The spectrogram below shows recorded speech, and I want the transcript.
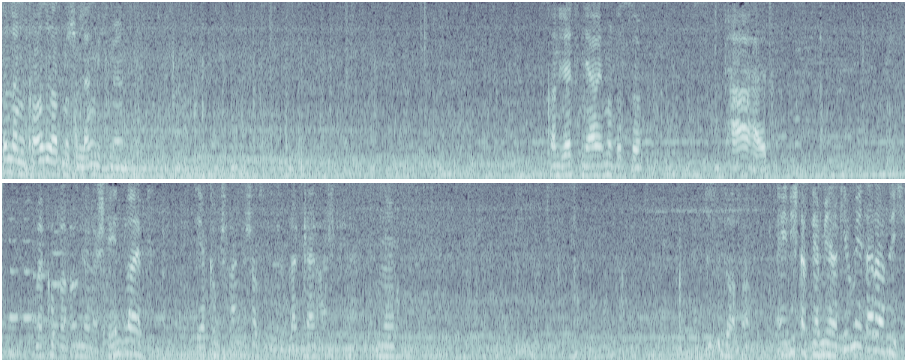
So einen langen Corso hat man schon lange nicht mehr. Das waren die letzten Jahre immer bloß so ein paar halt. Mal gucken, ob irgendeiner stehen bleibt. Der kommt schon angeschossen, bleibt keiner stehen. Ne. Düsseldorfer. Ey, nicht, dass der mehr Kilometer hat als ich.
